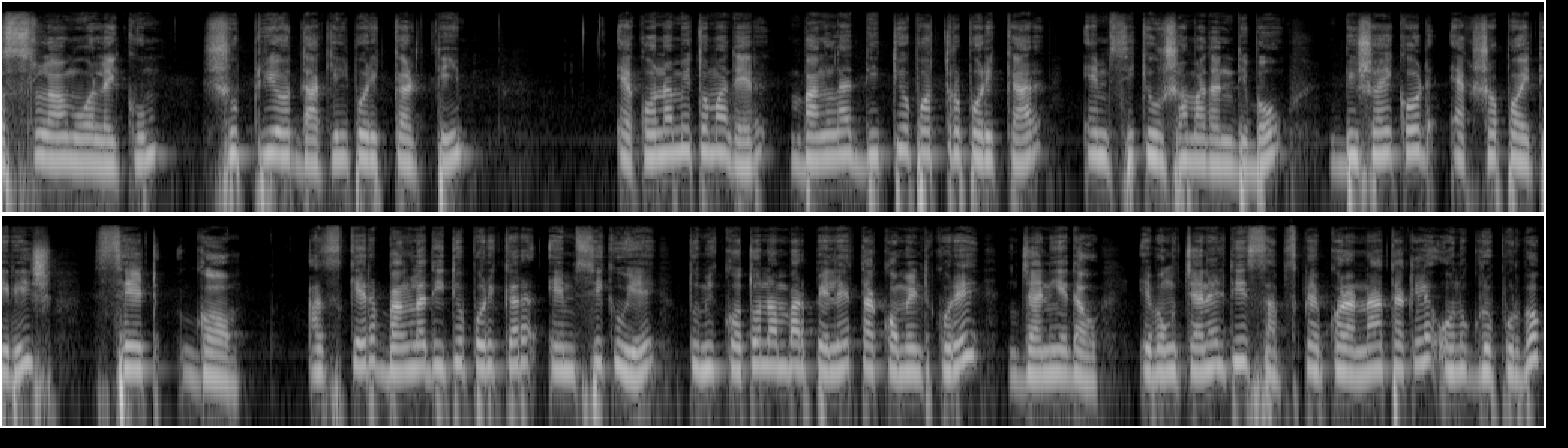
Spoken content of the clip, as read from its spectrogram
আসসালামু আলাইকুম। সুপ্রিয় দাখিল পরীক্ষার্থী, এখন আমি তোমাদের বাংলা দ্বিতীয় পত্র পরীক্ষার এমসিকিউ সমাধান দিব। বিষয় কোড একশো পঁয়ত্রিশ, সেট গ। আজকের বাংলা দ্বিতীয় পরীক্ষার এমসিকিউয়ে তুমি কত নাম্বার পেলে তা কমেন্ট করে জানিয়ে দাও এবং চ্যানেলটি সাবস্ক্রাইব করা না থাকলে অনুগ্রহপূর্বক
